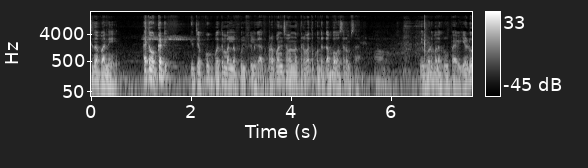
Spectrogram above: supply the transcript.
నచ్చిన పని? అయితే ఒక్కటి ఇది చెప్పుకోకపోతే మళ్ళీ ఫుల్ఫిల్ కాదు. ప్రపంచం అన్న తర్వాత కొంత డబ్బు అవసరం సార్. అవును. ఎవడు మనకు రూపాయి ఇయ్యడు.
